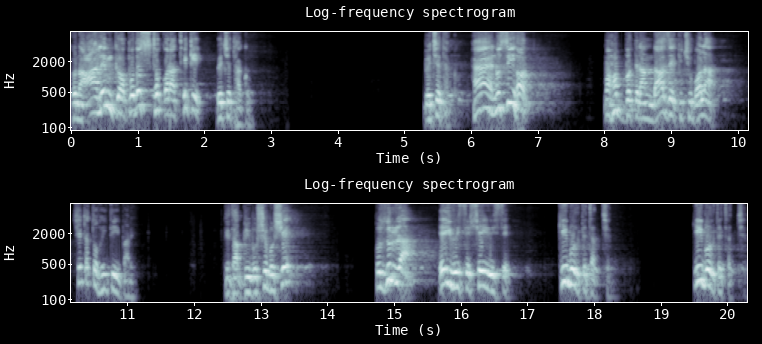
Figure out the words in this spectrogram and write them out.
কোন আলেমকে অপদস্থ করা থেকে বেঁচে থাকো। বেঁচে থাকো। হ্যাঁ নসিহত। মহব্বতের আন্দাজে কিছু বলা, সেটা তো হইতেই পারে। কিন্তু আপনি বসে বসে, হুজুররা এই হইছে, সেই হইছে। কি বলতে চাচ্ছেন? কি বলতে চাচ্ছেন?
